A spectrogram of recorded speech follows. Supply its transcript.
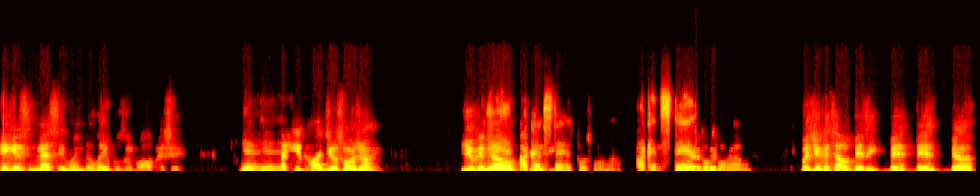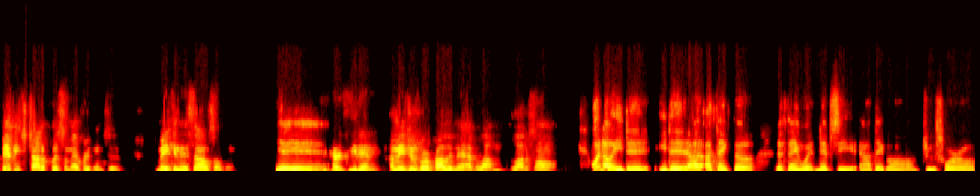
it gets messy when the labels involved and shit. Yeah, yeah, yeah. Like even like Juice WRLD joint, you can yeah, tell. Yeah. I couldn't stand his post album. I couldn't stand yeah, his post album. But you can tell Busy, Biz, Biz, uh, Bibby's trying to put some effort into making it sound something. Yeah, yeah, yeah. Because he didn't. I mean, Juice WRLD probably didn't have a lot, a lot of songs. Well, no, he did. He did. I, I think the the thing with Nipsey and I think um Juice WRLD,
